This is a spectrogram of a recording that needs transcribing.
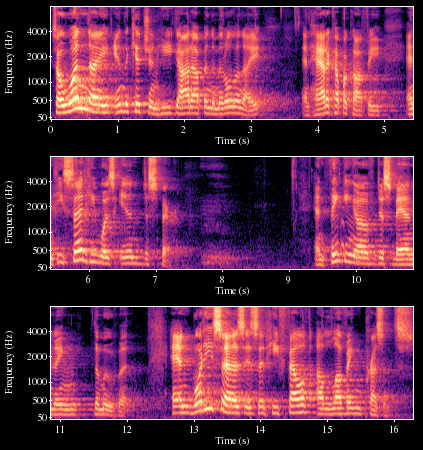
So one night in the kitchen he got up in the middle of the night and had a cup of coffee, and he said he was in despair and thinking of disbanding the movement. And what he says is that he felt a loving presence.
